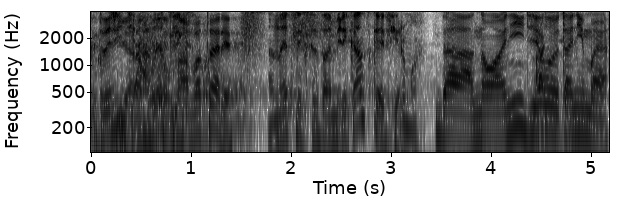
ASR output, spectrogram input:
Подождите, а на аватаре. а Netflix это американская фирма? Да, но они делают аниме.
